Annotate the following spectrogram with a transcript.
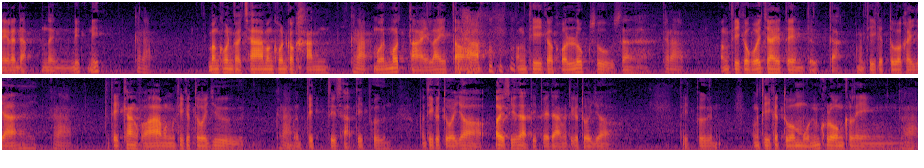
ในระดับหนึ่งนิดนิดครับๆบางคนก็ชาบางคนก็คัน ครับ เหมือนมดตายไล่ตอมครับบางทีก็ขนลุกสู่ซาครับ บางทีก็หัวใจเต้นตึกตัก บางทีก็ตัวขยายครับติดข้างฝาบางทีก็ตัวยืดครับเหมือนติดศีรษะติดพื้นบางทีก็ตัวย่อ เอ้ยศีรษะติดเพดานบางทีก็ตัวย่อ ติดพื้น บางทีก็ตัวหมุนโครงเคลงครับ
